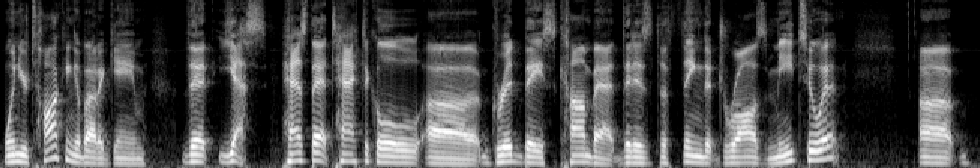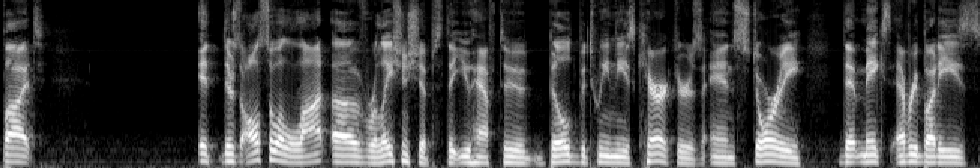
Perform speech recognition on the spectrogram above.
when you're talking about a game that yes has that tactical uh, grid based combat that is the thing that draws me to it. Uh, but it there's also a lot of relationships that you have to build between these characters and story that makes everybody's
